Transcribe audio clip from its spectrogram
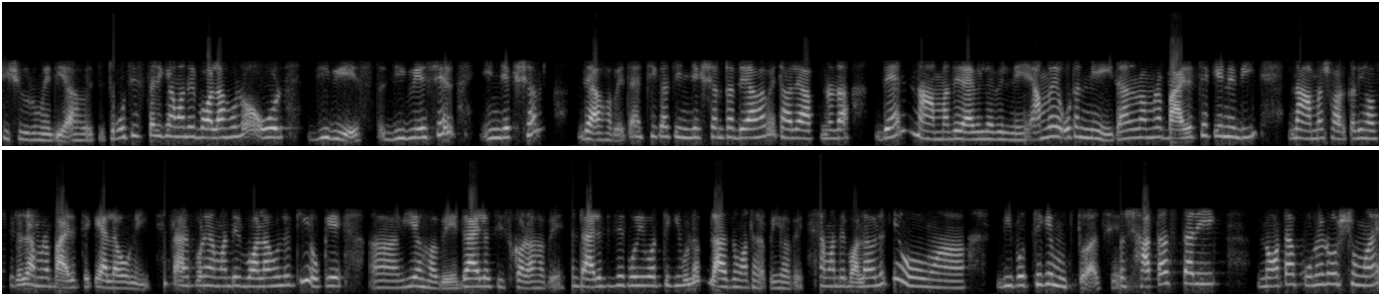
শিশু রুমে দেওয়া হয়েছে। পঁচিশ তারিখে আমাদের বলা হলো ওর জিবিএস জিবিএস এর ইঞ্জেকশন দেওয়া হবে। তাই ঠিক আছে ইঞ্জেকশনটা দেওয়া হবে, তাহলে আপনারা দেন, না আমাদের অ্যাভেলেবেল নেই। আমরা ওটা নেই, তাহলে আমরা বাইরে থেকে এনে দিই। না, আমরা সরকারি হসপিটালে আমরা বাইরে থেকে অ্যালাউ নেই। তারপরে আমাদের বলা হলো কি, ওকে ইয়ে হবে ডায়ালিসিস করা হবে। ডায়ালিসিসের পরিবর্তে কি বলল? প্লাজমা থেরাপি হবে। আমাদের বলা হলো কি, ও বিপদ থেকে মুক্ত আছে। সাতাশ তারিখ নটা পনেরোর সময়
